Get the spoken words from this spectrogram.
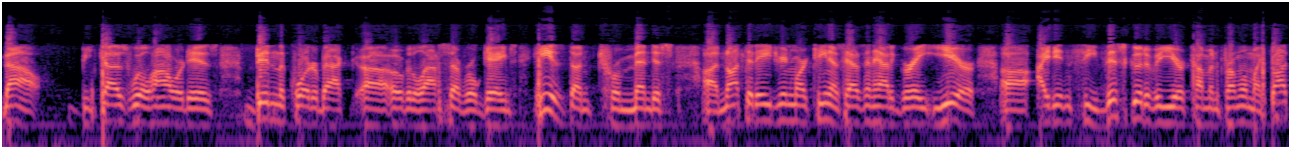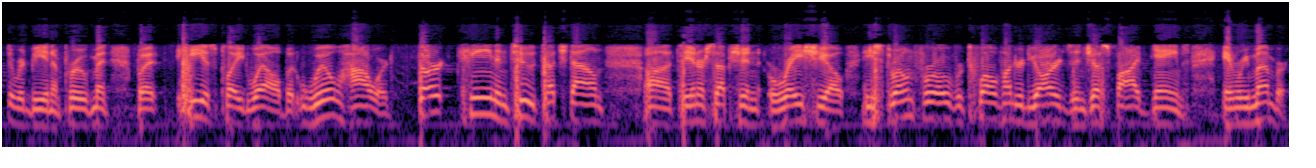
Now, because Will Howard has been the quarterback uh, over the last several games. He has done tremendous. Uh, not that Adrian Martinez hasn't had a great year. Uh, I didn't see this good of a year coming from him. I thought there would be an improvement, but he has played well. But Will Howard, 13 and 2 touchdown uh, to interception ratio. He's thrown for over 1,200 yards in just five games. And remember,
